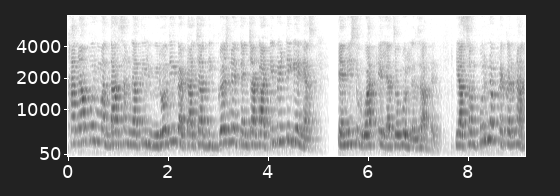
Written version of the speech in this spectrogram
खानापूर मतदारसंघातील विरोधी गटाच्या दिग्गज नेत्यांच्या गाठीभेटी घेण्यास त्यांनी सुरुवात केल्याचं बोललं जात आहे. या संपूर्ण प्रकरणात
